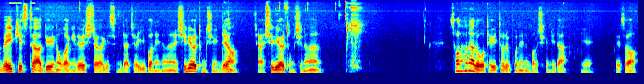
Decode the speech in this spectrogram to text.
메이키스트 아두이노 강의를 시작하겠습니다. 자, 이번에는 시리얼 통신인데요. 자, 시리얼 통신은 선 하나로 데이터를 보내는 방식입니다. 예. 그래서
